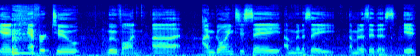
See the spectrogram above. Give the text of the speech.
in effort to move on, uh, I'm going to say I'm gonna say I'm gonna say this. It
